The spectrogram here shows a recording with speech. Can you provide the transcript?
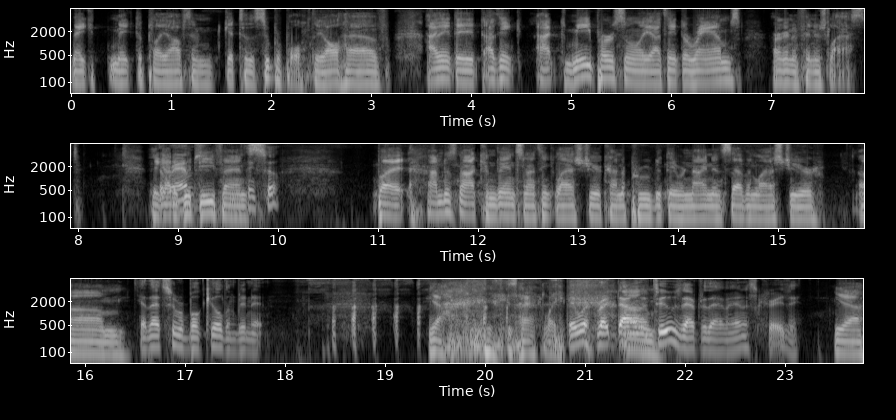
make make the playoffs and get to the Super Bowl. They all have. I think they. I think. I, me personally, I think the Rams are going to finish last. They The got a good defense think so? but I'm just not convinced. And I think last year kind of proved that they were nine and seven last year. Um, Yeah, that Super Bowl killed them, didn't it? yeah, exactly. They went right down Um, the twos after that, man. It's crazy. Yeah,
